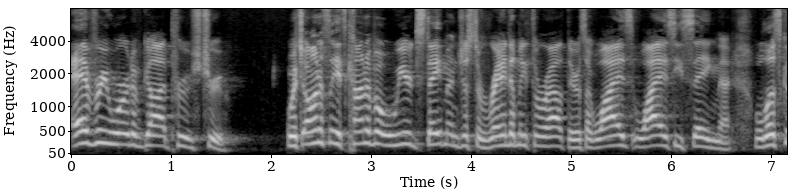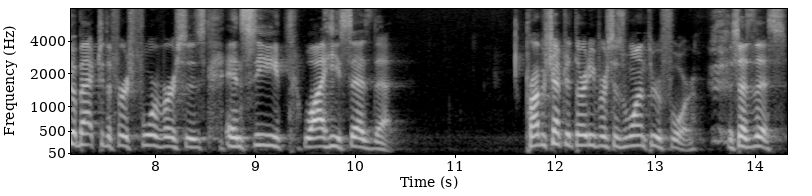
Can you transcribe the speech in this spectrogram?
every word of God proves true. Which honestly, it's kind of a weird statement just to randomly throw out there. It's like, why is, why is he saying that? Well, let's go back to the first four verses and see why he says that. Proverbs chapter 30, verses 1 through 4. It says this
